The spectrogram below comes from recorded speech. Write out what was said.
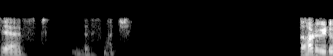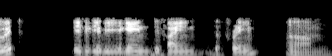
just this much. So how do we do it? Basically we again define the frame um,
